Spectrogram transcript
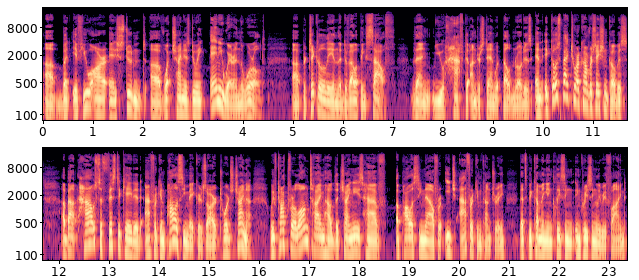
Uh, but if you are a student of what China is doing anywhere in the world, uh, particularly in the developing South, then you have to understand what Belt and Road is. And it goes back to our conversation, Cobus, about how sophisticated African policymakers are towards China. We've talked for a long time how the Chinese have a policy now for each African country that's becoming increasing, increasingly refined.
